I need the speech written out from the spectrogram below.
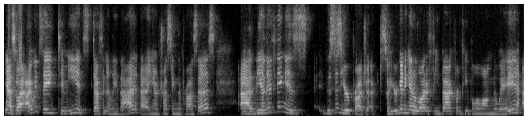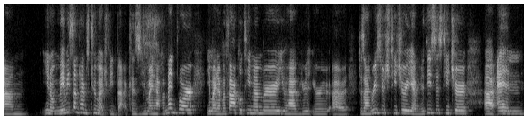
yeah, so I, I, would say to me, it's definitely that, uh, you know, trusting the process. Uh, the other thing is this is your project. So you're going to get a lot of feedback from people along the way. Um, you know maybe sometimes too much feedback because you might have a mentor you might have a faculty member you have your your uh, design research teacher you have your thesis teacher uh, and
